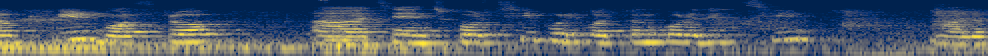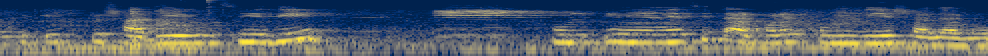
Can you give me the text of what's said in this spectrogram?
লক্ষ্মীর বস্ত্র চেঞ্জ করছি, পরিবর্তন করে দিচ্ছি। মা লক্ষ্মীকে একটু সাজিয়ে গুছিয়ে দিই। ফুল কিনে এনেছি, তারপরে ফুল দিয়ে সাজাবো।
